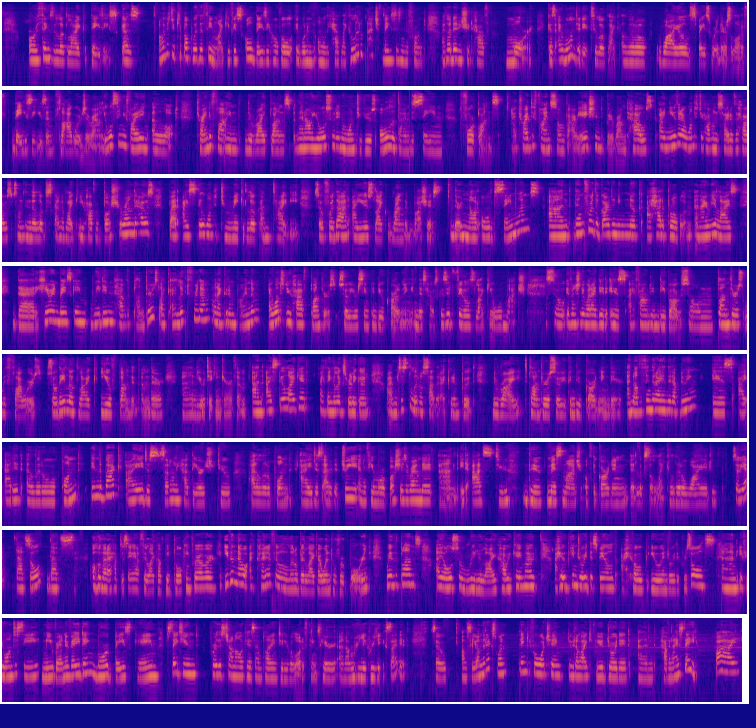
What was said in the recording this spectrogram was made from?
or things that look like daisies because I wanted to keep up with the theme. Like if it's called Daisy Hovel, it wouldn't only have like a little patch of daisies in the front. I thought that it should have more because I wanted it to look like a little wild space where there's a lot of daisies and flowers around. You will see me fighting a lot trying to find the right plants, but then I also didn't want to use all the time the same four plants. I tried to find some variation to put around the house. I knew that I wanted to have on the side of the house something that looks kind of like you have a bush around the house, but I still wanted to make it look untidy. So for that, I used like random bushes. They're not all the same ones. And then for the gardening nook, I had a problem and I realized that here in base game, we didn't have the planters. Like I looked for them and I couldn't find them. I wanted to have planters so your sim can do gardening in this house because it feels like it will match. So eventually what I did is I found in debug some planters with flowers. So they look like you've planted them there and you're taking care of them. And I still like it. I think it looks really good. I'm just a little sad that I couldn't put the right planters so you can do gardening there. Another thing that I ended up doing is I added a little pond in the back. I just suddenly had the urge to add a little pond. I just added a tree and a few more bushes around it and it adds to the mismatch of the garden that looks like a little wild. So yeah, that's all. That's all that I have to say. I feel like I've been talking forever. Even though I kind of feel a little bit like I went overboard with the plants, I also really like how it came out. I hope you enjoyed this build. I hope you enjoy the results. And if you want to see me renovating more base game, stay tuned for this channel because I'm planning to do a lot of things here and I'm really, really excited. So I'll see you on the next one. Thank you for watching. Give it a like if you enjoyed it and have a nice day. Bye!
